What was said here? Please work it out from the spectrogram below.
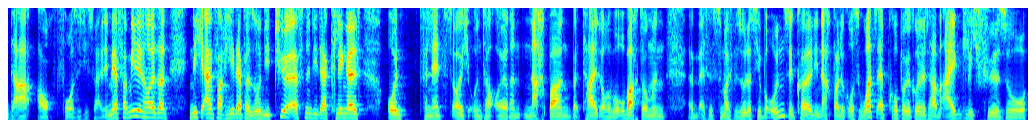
da auch vorsichtig sein. In Mehrfamilienhäusern nicht einfach jeder Person die Tür öffnen, die da klingelt und vernetzt euch unter euren Nachbarn, teilt eure Beobachtungen. Ähm, es ist zum Beispiel so, dass hier bei uns in Köln die Nachbarn eine große WhatsApp-Gruppe gegründet haben, eigentlich für so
